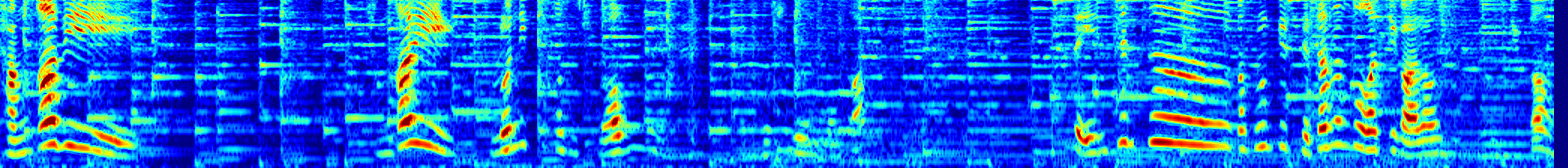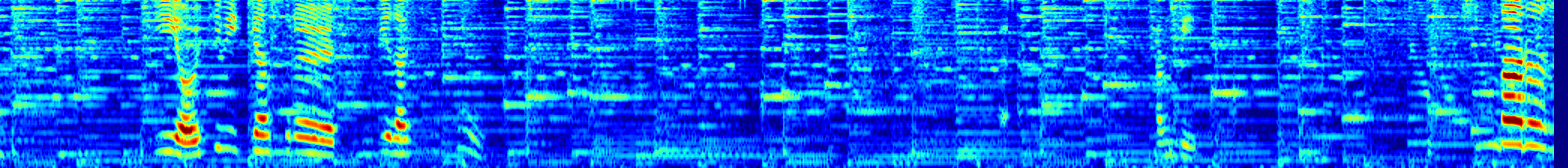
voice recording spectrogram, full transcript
장갑이 장갑이 블러니커가 더 좋아 보이네 더 좋은 건가? 근데 인챈트가 그렇게 대단한 것 같지가 않아서 보니까 이 얼티밋 기어스를 장비에다 장비 신발은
